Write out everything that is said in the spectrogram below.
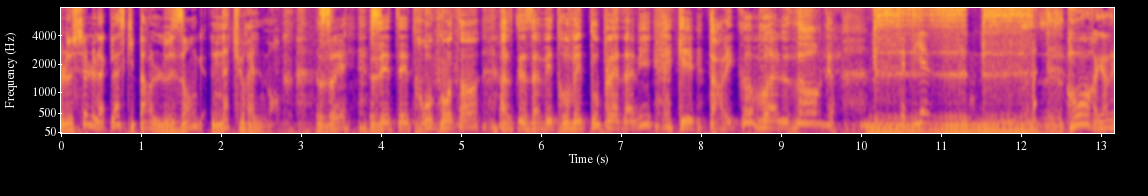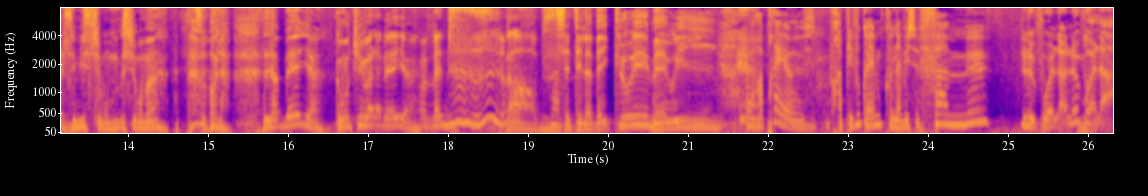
le seul de la classe qui parle le zang naturellement. J'étais trop content parce que j'avais trouvé tout plein d'amis qui parlaient comme moi le zang. Et puis il y a- Oh, regardez, elle s'est mise sur, mon- sur ma main. Oh là, l'abeille Comment tu vas l'abeille? Bah, bzzz. Ah. C'était l'abeille Chloé, mais oui. Alors après, euh, rappelez-vous quand même qu'on avait ce fameux. Le voilà, le voilà.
